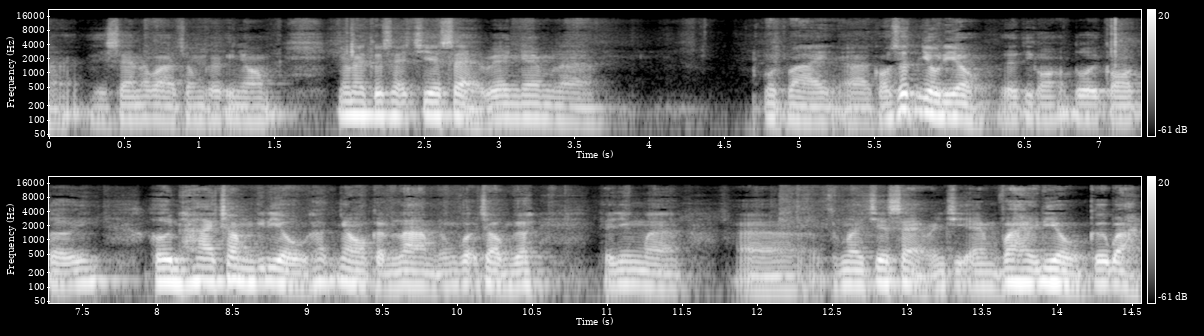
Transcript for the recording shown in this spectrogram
À, thì share nó vào trong các cái nhóm. Hôm nay tôi sẽ chia sẻ với anh em là một vài à, có rất nhiều điều. Thế thì có tôi có tới hơn 200 cái điều khác nhau cần làm trong vợ chồng cơ thế nhưng mà à, hôm nay chia sẻ với anh chị em vài điều cơ bản.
